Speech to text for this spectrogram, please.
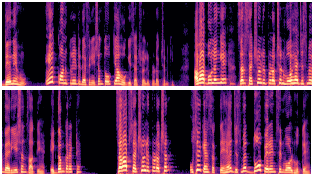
देने हो, एक कॉन्क्रीट डेफिनेशन तो क्या होगी सेक्सुअल रिप्रोडक्शन की? अब आप बोलेंगे, सर सेक्सुअल रिप्रोडक्शन वो है जिसमें वेरिएशन आती हैं। एकदम करेक्ट है। सर, आप सेक्सुअल रिप्रोडक्शन उसे कह सकते हैं जिसमें दो पेरेंट्स इन्वॉल्व होते हैं।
